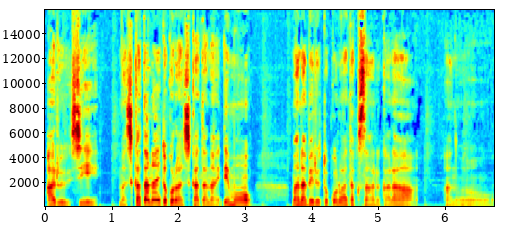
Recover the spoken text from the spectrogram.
あるし、まあ、仕方ないところは仕方ない。でも学べるところはたくさんあるからあの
